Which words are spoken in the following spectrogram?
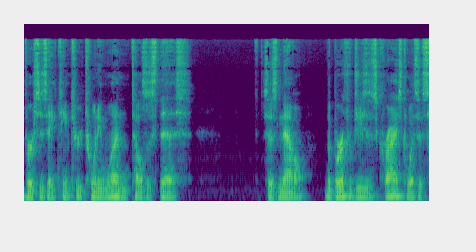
verses 18 through 21 tells us this says, Now the birth of Jesus Christ was as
